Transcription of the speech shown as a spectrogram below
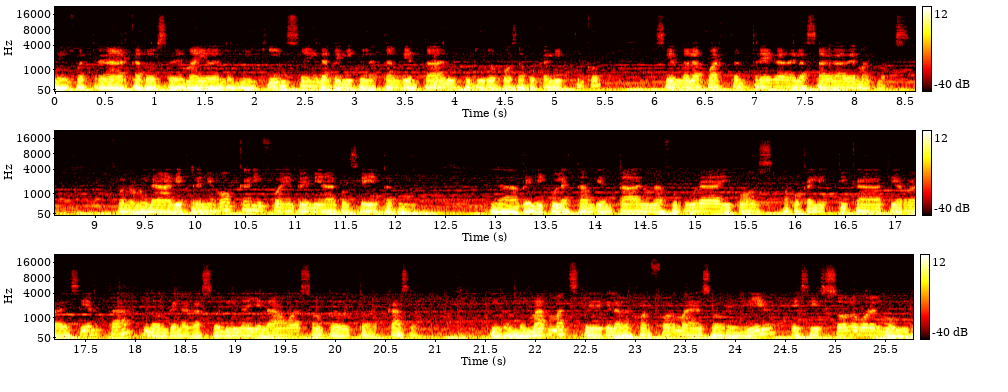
Eh, fue estrenada el 14 de mayo del 2015 y la película está ambientada en un futuro post-apocalíptico, siendo la cuarta entrega de la saga de Mad Max. Fue nominada a 10 premios Oscar y fue premiada con 6 estatuillas. La película está ambientada en una futura y post-apocalíptica tierra desierta, donde la gasolina y el agua son productos escasos, y donde Mad Max cree que la mejor forma de sobrevivir es ir solo por el mundo.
